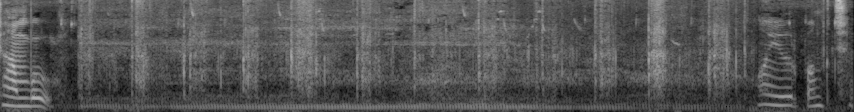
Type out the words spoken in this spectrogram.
જાંબુ. મયુર પંખ છે.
